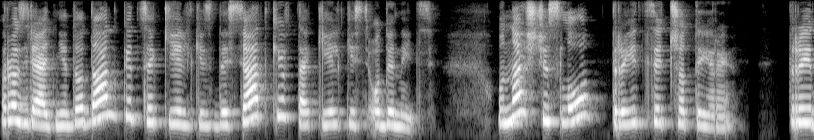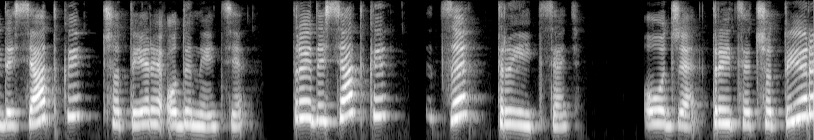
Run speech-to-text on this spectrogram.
Розрядні доданки це кількість десятків та кількість одиниць. У нас число 34. Три десятки 4 одиниці. Три десятки це 30. Отже, 34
